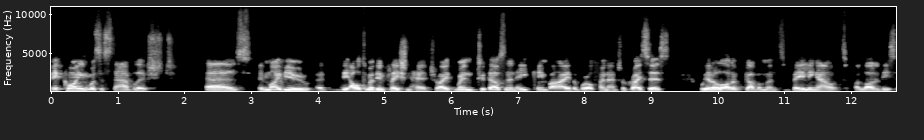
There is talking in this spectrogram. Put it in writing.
Bitcoin was established as, in my view, uh, the ultimate inflation hedge, right? When 2008 came by, the world financial crisis, we had a lot of governments bailing out a lot of these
